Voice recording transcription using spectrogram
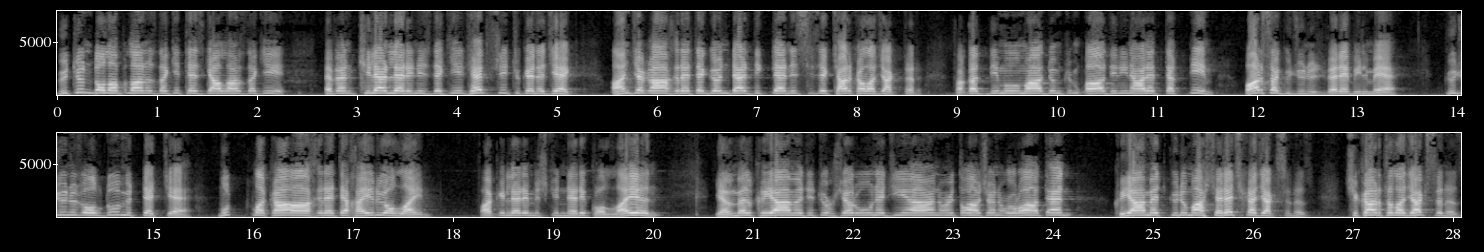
Bütün dolaplarınızdaki, tezgahlarınızdaki efendim kilerlerinizdeki hepsi tükenecek. Ancak ahirete gönderdikleriniz size kar kalacaktır. Fakat dimu madumtum kadirin alet takdim. Varsa gücünüz verebilmeye. Gücünüz olduğu müddetçe mutlaka ahirete hayır yollayın. Fakirleri, miskinleri kollayın. Yevmel kıyameti tuhşerûne ciyâen utâşen urâten. Kıyamet günü mahşere çıkacaksınız. Çıkartılacaksınız.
